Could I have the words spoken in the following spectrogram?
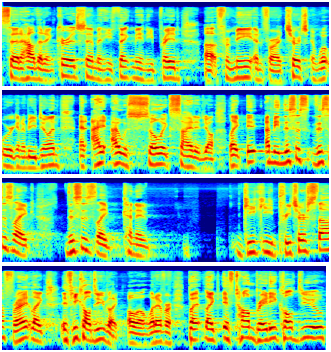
said how that encouraged him and he thanked me and he prayed uh, for me and for our church and what we were going to be doing and I, I was so excited y'all like it, i mean this is this is like this is like kind of geeky preacher stuff, right? Like if he called you, you'd be like, oh well, whatever. But like if Tom Brady called you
